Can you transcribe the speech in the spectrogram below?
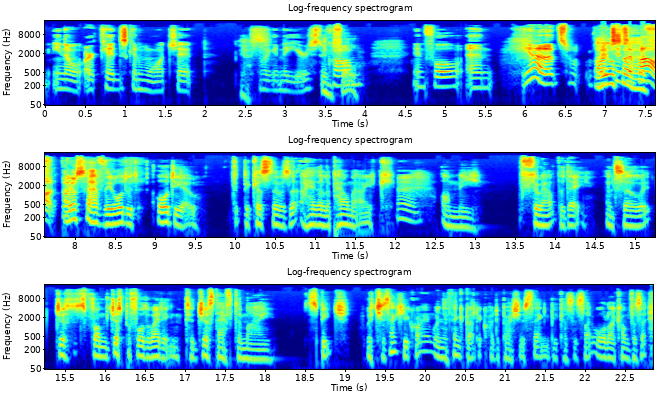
You know, our kids can watch it yes. like in the years to In come. full. in full and yeah that's what it's have, about I also have the audit, audio because there was a, I had a lapel mic Mm. on me throughout the day, and so it just from just before the wedding to just after my speech, which is actually quite when you think about it, quite a precious thing because it's like all our conversation.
